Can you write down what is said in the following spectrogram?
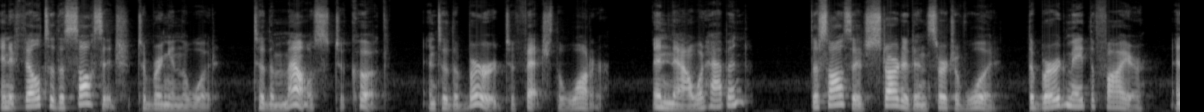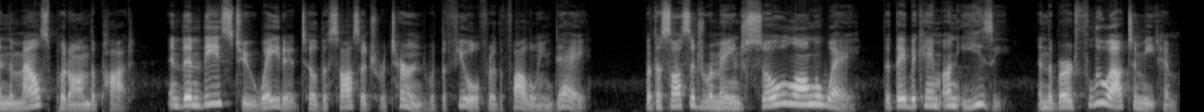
and it fell to the sausage to bring in the wood, to the mouse to cook, and to the bird to fetch the water. And now what happened? The sausage started in search of wood, the bird made the fire, and the mouse put on the pot, and then these two waited till the sausage returned with the fuel for the following day. But the sausage remained so long away that they became uneasy, and the bird flew out to meet him.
